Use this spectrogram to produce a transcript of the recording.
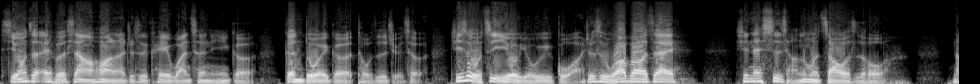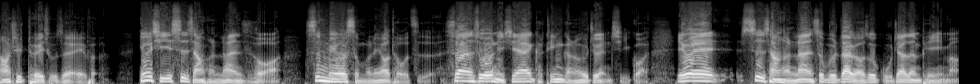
使用这 app 上的话呢，就是可以完成你一个更多一个投资决策。其实我自己也有犹豫过啊，就是我要不要在现在市场那么糟的时候，然后去推出这 app。因为其实市场很烂的时候啊，是没有什么人要投资的。虽然说你现在听可能会觉得很奇怪，因为市场很烂，是不是代表说股价真便宜嘛？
